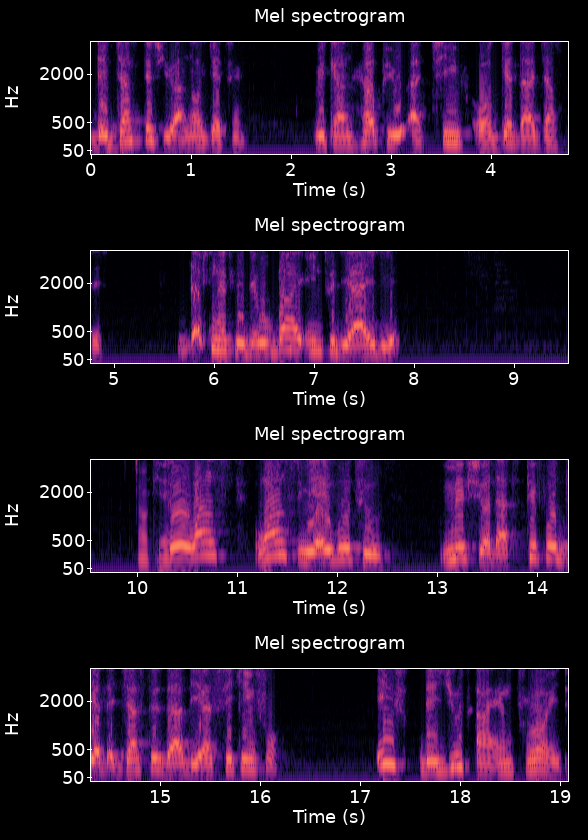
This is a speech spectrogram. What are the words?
The justice you are not getting, we can help you achieve or get that justice. Definitely, they will buy into the idea. Okay. So once once we are able to make sure that people get the justice that they are seeking for, if the youth are employed,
